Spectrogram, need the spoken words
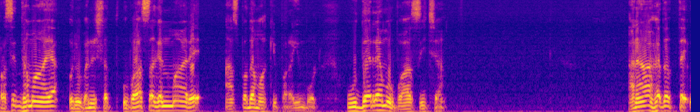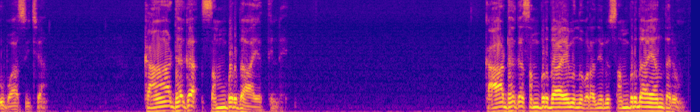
പ്രസിദ്ധമായ ഒരു ഉപനിഷത്ത് ഉപാസകന്മാരെ ആസ്പദമാക്കി പറയുമ്പോൾ ഉദരമുപാസിച്ച അനാഹതത്തെ ഉപാസിച്ച കാഠക സമ്പ്രദായത്തിന്റെ കാഠക സമ്പ്രദായം എന്ന് പറഞ്ഞൊരു സമ്പ്രദായാന്തരമുണ്ട്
